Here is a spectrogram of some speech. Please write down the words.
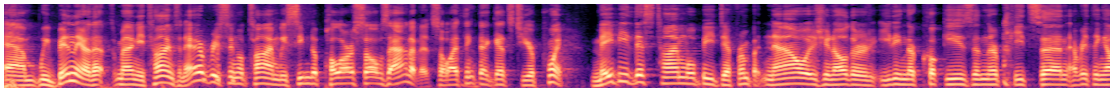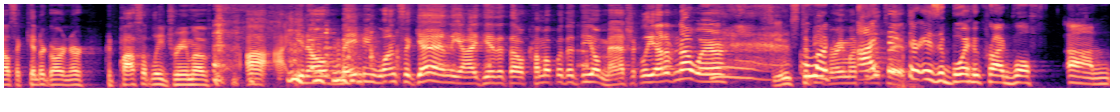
And we've been there that many times, and every single time we seem to pull ourselves out of it. So I think that gets to your point. Maybe this time will be different, but now, as you know, they're eating their cookies and their pizza and everything else a kindergartner could possibly dream of. Uh, you know, maybe once again, the idea that they'll come up with a deal magically out of nowhere seems to Look, be very much. I think table. there is a boy who cried wolf um,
